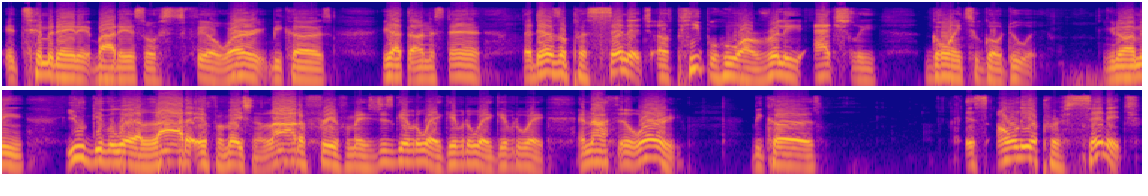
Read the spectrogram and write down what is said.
intimidated by this or feel worried because you have to understand that there's a percentage of people who are really actually going to go do it. You know what I mean? You give away a lot of information, a lot of free information. Just give it away, give it away, give it away, and not feel worried because it's only a percentage.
